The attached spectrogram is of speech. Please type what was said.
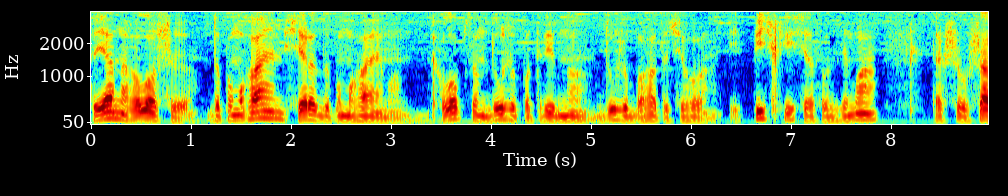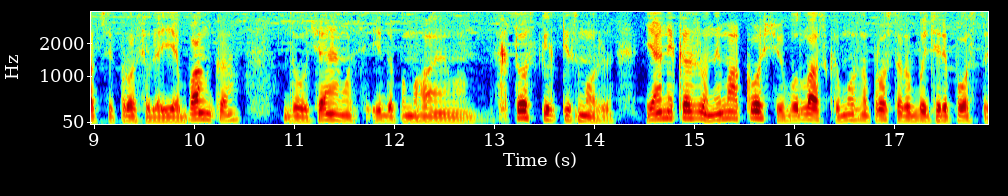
То я наголошую, допомагаємо, ще раз допомагаємо. Хлопцям дуже потрібно дуже багато чого. І пічки, зараз зима. Так що в шапці профіля є банка, долучаємось і допомагаємо. Хто скільки зможе. Я не кажу, нема коштів, будь ласка, можна просто робити репости,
